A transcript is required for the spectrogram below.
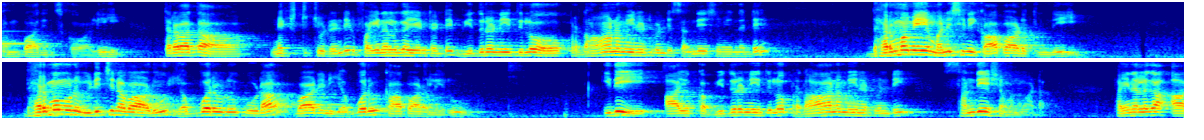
సంపాదించుకోవాలి. తర్వాత నెక్స్ట్ చూడండి ఫైనల్గా ఏంటంటే విదుర నీతిలో ప్రధానమైనటువంటి సందేశం ఏంటంటే ధర్మమే మనిషిని కాపాడుతుంది. ధర్మమును విడిచిన వాడు ఎవ్వరుడు కూడా వాడిని ఎవ్వరూ కాపాడలేరు. ఇది ఆ యొక్క విదుర నీతిలో ప్రధానమైనటువంటి సందేశం అన్నమాట. ఫైనల్గా ఆ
